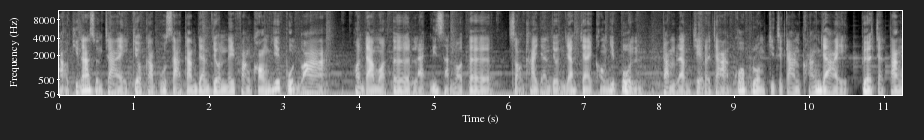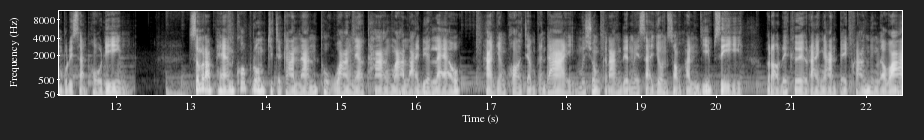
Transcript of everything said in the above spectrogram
ข่าวที่น่าสนใจเกี่ยวกับอุตสาหกรรมยานยนต์ในฝั่งของญี่ปุ่นว่า Honda Motor และ Nissan Motor สองค่ายยานยนต์ยักษ์ใหญ่ของญี่ปุ่นกำลังเจรจาควบรวมกิจการครั้งใหญ่ เพื่อจัดตั้งบริษัทโฮลดิ้งสำหรับแผนควบรวมกิจการนั้นถูกวางแนวทางมาหลายเดือนแล้ว หากยังพอจำกันได้ เมื่อช่วงกลางเดือนเมษายน 2024 เราได้เคยรายงานไปครั้งหนึ่งแล้วว่า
